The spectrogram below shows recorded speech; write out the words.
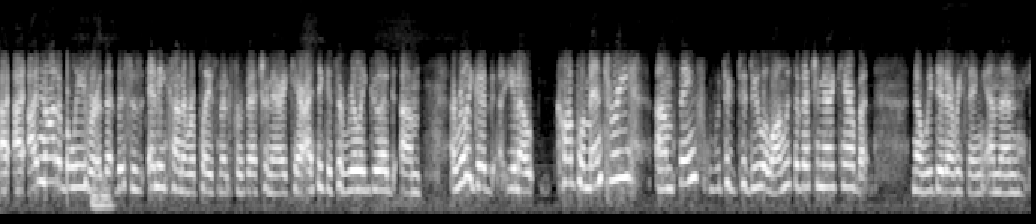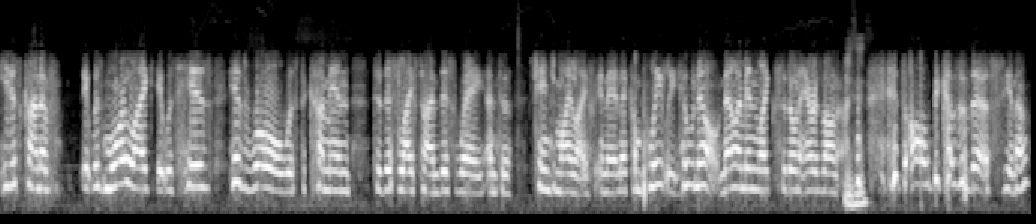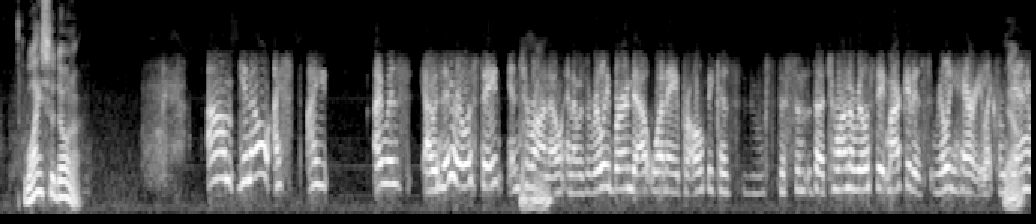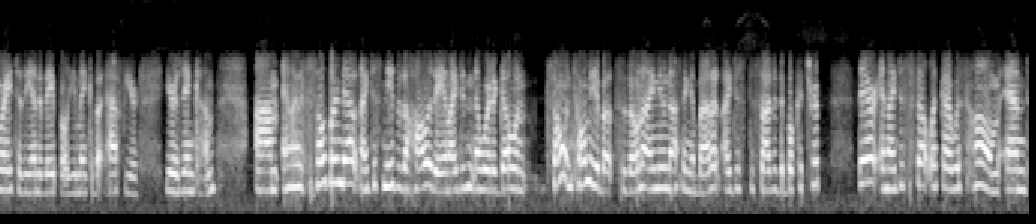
I, I, I'm not a believer that this is any kind of replacement for veterinary care. I think it's a really good um, a really good, you know, complementary um, thing to to do along with the veterinary care. But no, we did everything, and then he just kind of. It was more like it was his his role was to come in to this lifetime this way and to change my life in a, in a completely who know now i'm in like sedona arizona mm-hmm. it's all because of this you know why sedona um you know i i i was i was in real estate in mm-hmm. toronto and i was really burned out one april because the the toronto real estate market is really hairy like from yeah. january to the end of april you make about half your year's income um and i was so burned out and i just needed a holiday and i didn't know where to go and someone told me about Sedona. I knew nothing about it. I just decided to book a trip there, and I just felt like I was home. And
